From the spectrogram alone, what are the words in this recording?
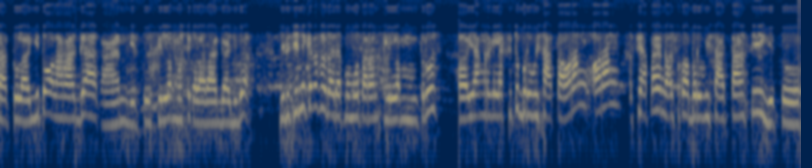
satu lagi tuh olahraga kan gitu. Film, musik, olahraga juga. Jadi sini kita sudah ada pemutaran film terus uh, yang rileks itu berwisata. Orang orang siapa yang nggak suka berwisata sih gitu,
